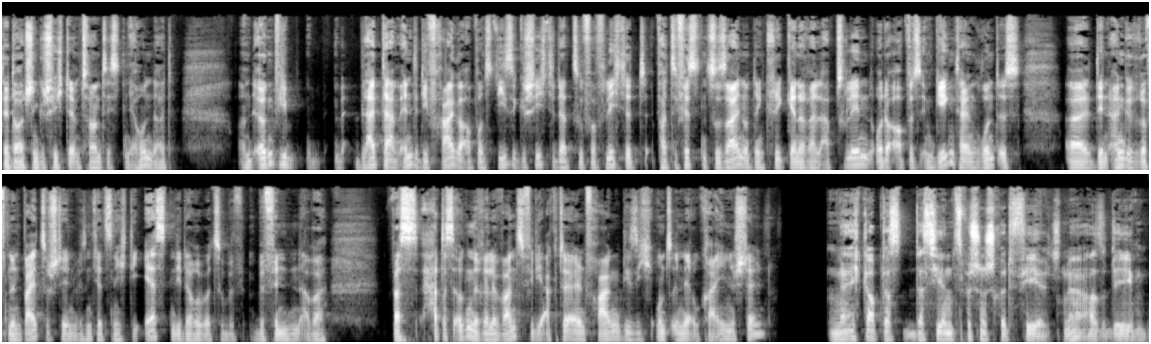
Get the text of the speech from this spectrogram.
der deutschen Geschichte im 20. Jahrhundert. Und irgendwie bleibt da am Ende die Frage, ob uns diese Geschichte dazu verpflichtet, Pazifisten zu sein und den Krieg generell abzulehnen oder ob es im Gegenteil ein Grund ist, äh, den Angegriffenen beizustehen. Wir sind jetzt nicht die Ersten, die darüber zu befinden, aber was hat das irgendeine Relevanz für die aktuellen Fragen, die sich uns in der Ukraine stellen? Na, ich glaube, dass, dass hier ein Zwischenschritt fehlt. Ne? Also die,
